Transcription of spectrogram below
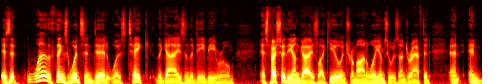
is that one of the things Woodson did was take the guys in the DB room, especially the young guys like you and Tramon Williams, who was undrafted, and and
